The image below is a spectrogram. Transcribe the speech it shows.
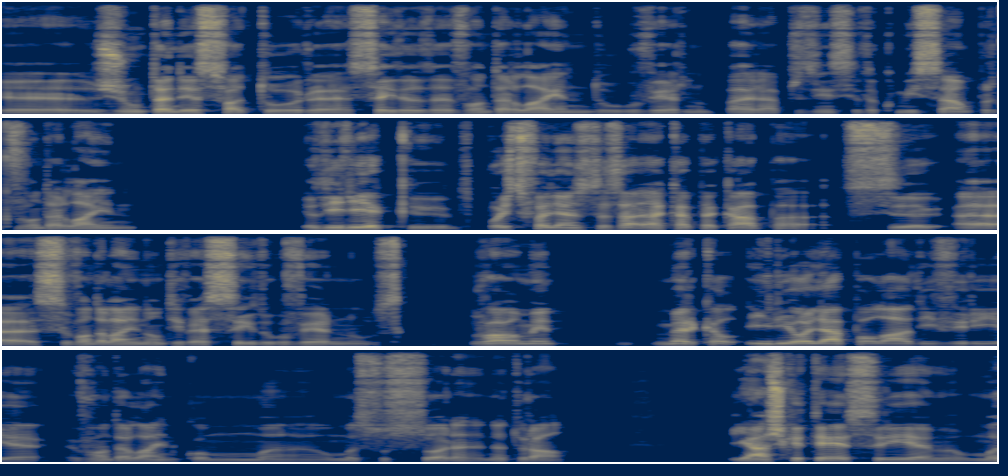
Uh, juntando esse fator a saída da von der Leyen do governo para a presidência da Comissão, porque von der Leyen, eu diria que depois de falhanços da KPK, se, se von der Leyen não tivesse saído do governo, se, provavelmente Merkel iria olhar para o lado e viria von der Leyen como uma, uma sucessora natural. E acho que até seria uma,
